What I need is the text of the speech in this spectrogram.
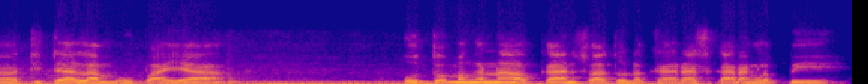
Eh, di dalam upaya untuk mengenalkan suatu negara sekarang lebih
